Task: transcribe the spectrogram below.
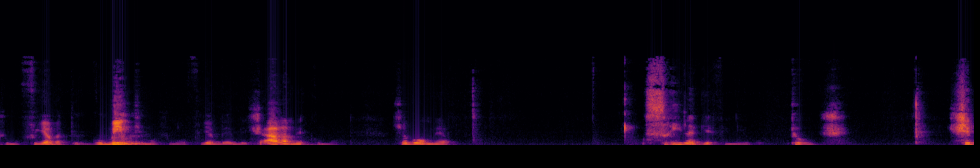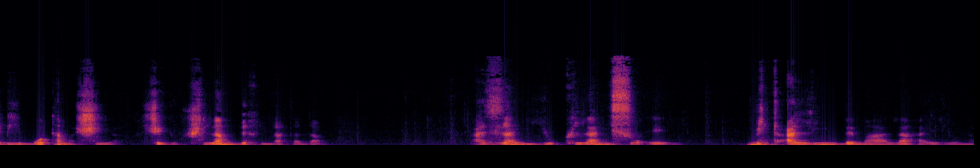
שהוא מופיע בתרגומים, כמו שהוא מופיע בשאר המקומות. עכשיו הוא אומר, אוסרי לגפן יראו, פירוש שבימות המשיח שיושלם בחינת אדם, אזי יהיו כלל ישראל מתעלים במעלה העליונה.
